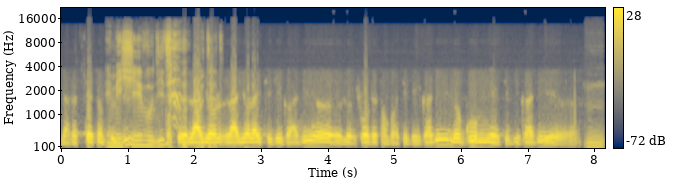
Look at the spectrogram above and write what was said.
il avait peut-être un peu. Éméché, vous dites L'aïeul a été dégradé, euh, le joueur de tambour a été dégradé, le gommier a été dégradé. Hmm.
